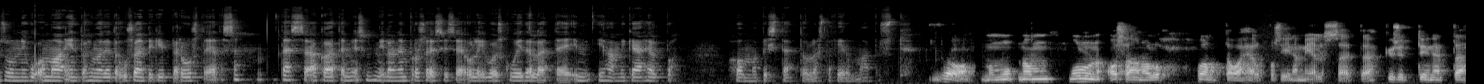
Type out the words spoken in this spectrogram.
sun niin kuin omaa intohimoa, että useampikin perustaja tässä, tässä akatemiassa, millainen prosessi se oli? Voisi kuvitella, että ei ihan mikään helppo homma pistää tuollaista firmaa pystyyn? Joo, no, no mun osa on ollut huomattavan helppo siinä mielessä, että kysyttiin, että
